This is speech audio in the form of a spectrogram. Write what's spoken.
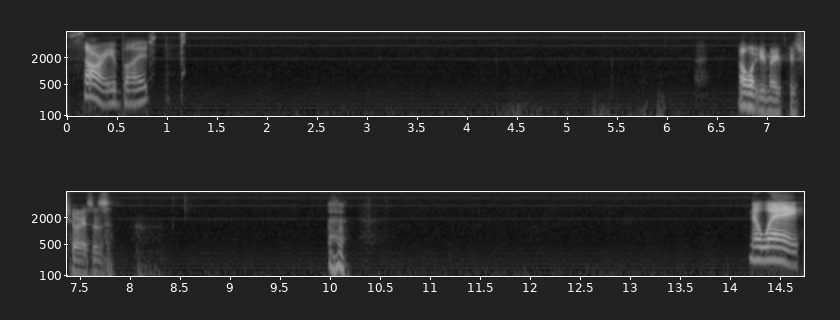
Sorry, but I'll let you make these choices. no way.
